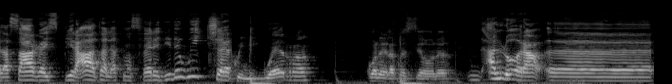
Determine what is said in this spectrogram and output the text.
la saga ispirata alle atmosfere di The Witcher. Quindi guerra, qual è la questione? Allora, eh,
